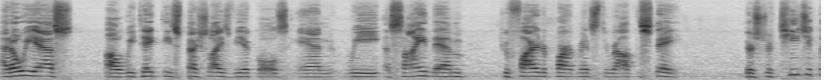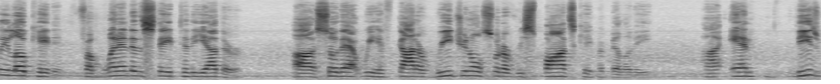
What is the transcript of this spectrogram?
at OES, uh, we take these specialized vehicles and we assign them to fire departments throughout the state. They're strategically located from one end of the state to the other uh, so that we have got a regional sort of response capability. Uh, and these,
